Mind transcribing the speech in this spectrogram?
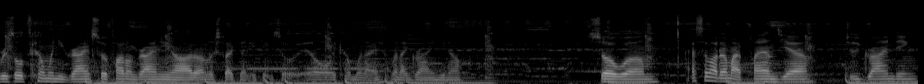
results come when you grind. So if I don't grind, you know, I don't expect anything. So it'll only come when I when I grind, you know. So um, that's about. My plans, yeah, just grinding,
